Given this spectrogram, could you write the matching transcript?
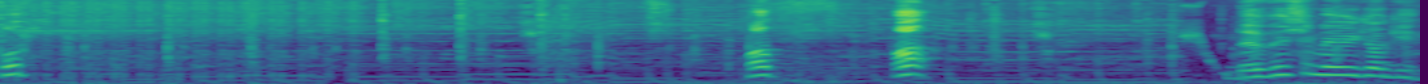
헛! 아! 아! 내 회심의 일격이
